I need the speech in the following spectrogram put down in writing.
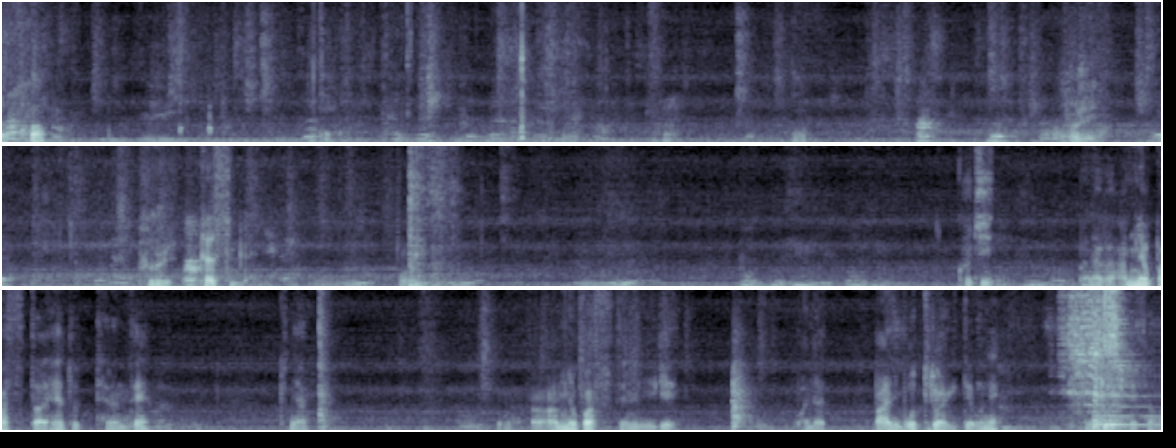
넣고 이제 불을 불을 폈습니다. 이제. 굳이 만약 압력밥솥다 해도 되는데 그냥 어, 압력밥솥 때는 이게 만약 많이 못 들어가기 때문에 이렇게 해서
